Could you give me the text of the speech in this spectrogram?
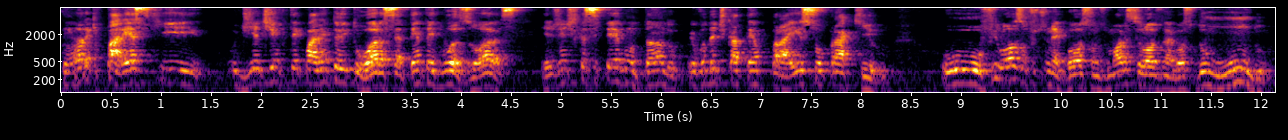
Tem hora que parece que o dia tinha que ter 48 horas, 72 horas, e a gente fica se perguntando, eu vou dedicar tempo para isso ou para aquilo. O filósofo de negócio, um dos maiores filósofos de negócio do mundo,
